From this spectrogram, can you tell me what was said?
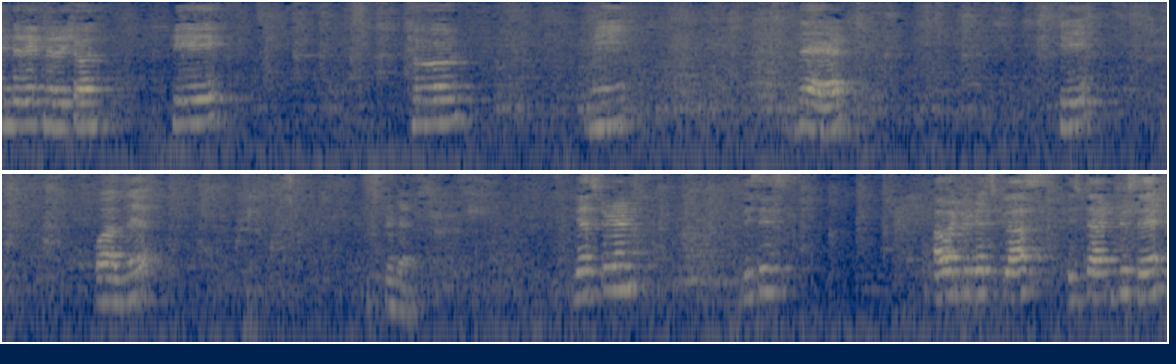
indirect narration. He told me that he was a student. Dear student, this is our today's class. It's time to say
